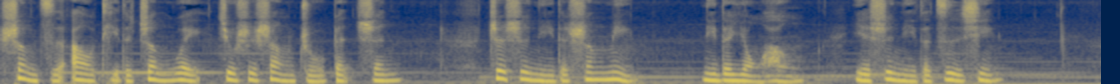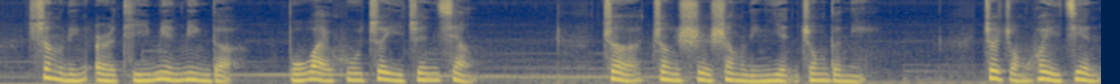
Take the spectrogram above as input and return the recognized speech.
圣子奥体的正位就是上主本身，这是你的生命，你的永恒，也是你的自信。圣灵耳提面命的，不外乎这一真相。这正是圣灵眼中的你。这种会见。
